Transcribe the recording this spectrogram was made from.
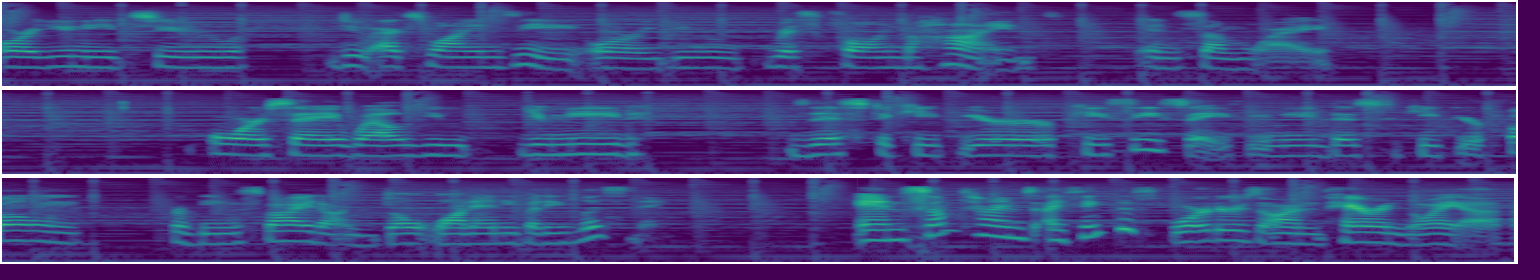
or you need to do X, Y, and Z, or you risk falling behind in some way. Or say, well, you you need this to keep your PC safe. You need this to keep your phone from being spied on. You don't want anybody listening. And sometimes I think this borders on paranoia,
